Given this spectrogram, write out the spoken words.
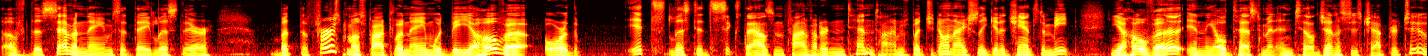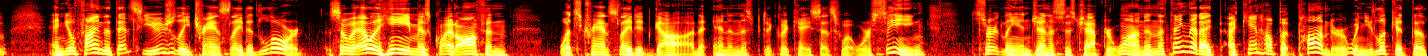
of the seven names that they list there. But the first most popular name would be Jehovah or the it's listed 6,510 times, but you don't actually get a chance to meet Jehovah in the Old Testament until Genesis chapter 2. And you'll find that that's usually translated Lord. So Elohim is quite often what's translated God. And in this particular case, that's what we're seeing, certainly in Genesis chapter 1. And the thing that I, I can't help but ponder when you look at the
